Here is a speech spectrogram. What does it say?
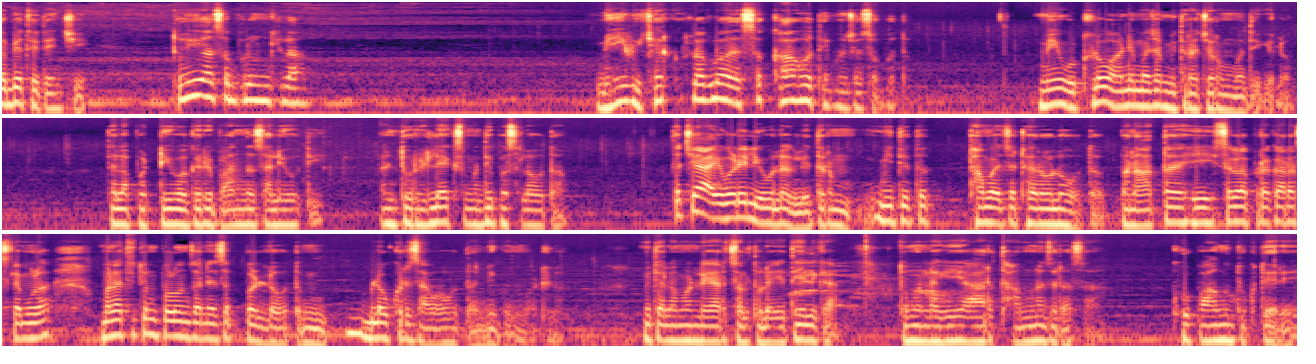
तब्येत आहे त्यांची. तोही असं बोलून गेला. मी विचार करू लागलो असं का होते माझ्यासोबत? मी उठलो आणि माझ्या मित्राच्या रूममध्ये गेलो. त्याला पट्टी वगैरे बांध झाली होती आणि तो रिलॅक्समध्ये बसला होता. त्याचे आईवडील येऊ लागले तर मी तिथं थांबायचं ठरवलं होतं. पण आता हे सगळा प्रकार असल्यामुळं मला तिथून पळून जाण्याचं पडलं होतं. लवकर जावं होतं निघून म्हटलं. मी त्याला म्हणलं यार चल तुला येता येईल का? तो म्हणला की यार थांब ना जरासा. खूप अंग दुखते रे.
